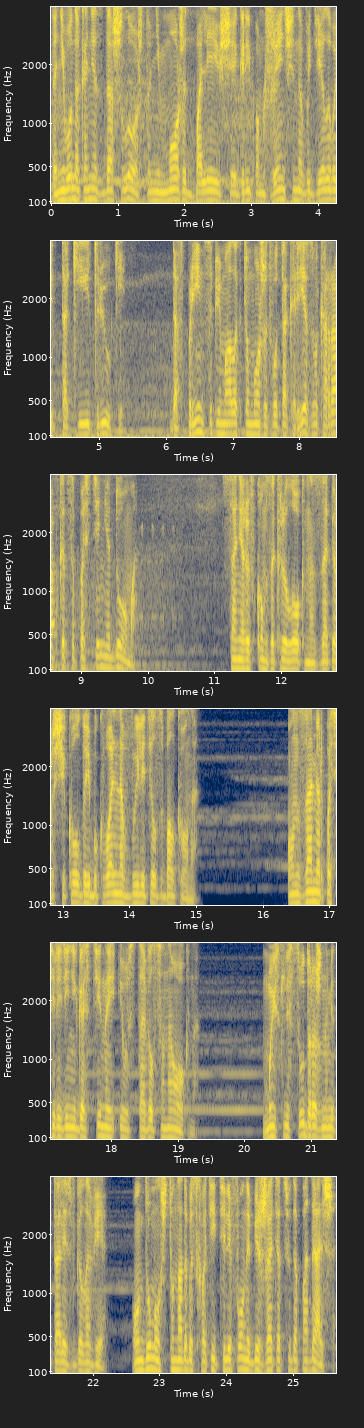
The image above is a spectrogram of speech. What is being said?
До него наконец дошло, что не может болеющая гриппом женщина выделывать такие трюки. Да в принципе мало кто может вот так резво карабкаться по стене дома. Саня рывком закрыл окна, запер щеколду и буквально вылетел с балкона. Он замер посередине гостиной и уставился на окна. Мысли судорожно метались в голове. Он думал, что надо бы схватить телефон и бежать отсюда подальше.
